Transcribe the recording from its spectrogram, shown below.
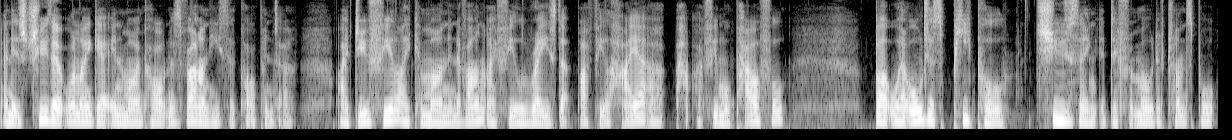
And it's true that when I get in my partner's van, he's a carpenter. I do feel like a man in a van. I feel raised up. I feel higher. I, I feel more powerful. But we're all just people choosing a different mode of transport.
